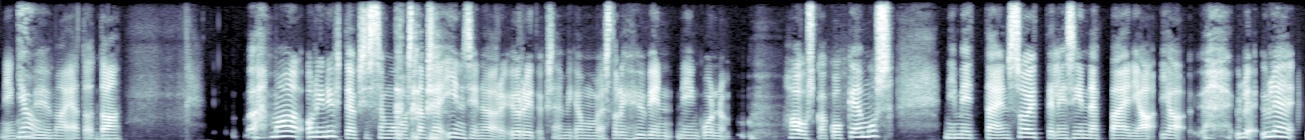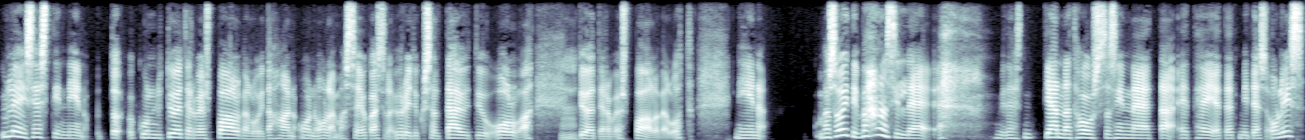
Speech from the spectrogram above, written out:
niin kuin myymään. Ja tota, mm mä olin yhteyksissä muun muassa tämmöiseen insinööriyritykseen, mikä mun mielestä oli hyvin niin kuin, hauska kokemus. Nimittäin soittelin sinne päin ja, ja yle, yle, yleisesti niin, to, kun työterveyspalveluitahan on olemassa, jokaisella yrityksellä täytyy olla hmm. työterveyspalvelut, niin mä soitin vähän sille, mitä nyt jännät housussa sinne, että, että hei, että, että miten olisi,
